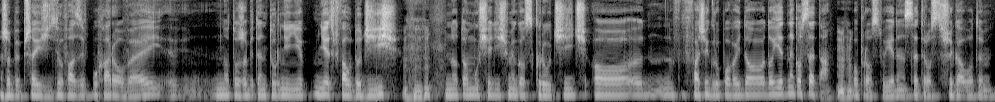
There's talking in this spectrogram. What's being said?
żeby przejść do fazy pucharowej, y, no to żeby ten turniej nie, nie trwał do dziś, no to musieliśmy go skrócić o, y, w fazie grupowej do, do jednego seta po prostu. Jeden set rozstrzygał o tym,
